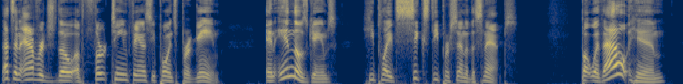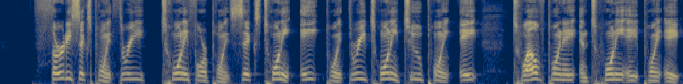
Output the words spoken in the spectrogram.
That's an average, though, of 13 fantasy points per game. And in those games, he played 60% of the snaps. But without him, 36.3, 24.6, 28.3, 22.8, 12.8, and 28.8,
